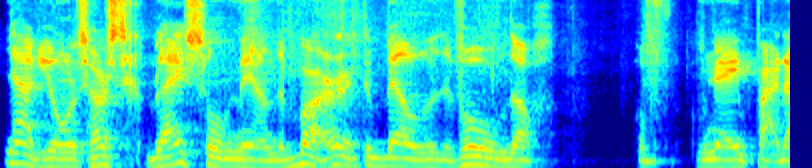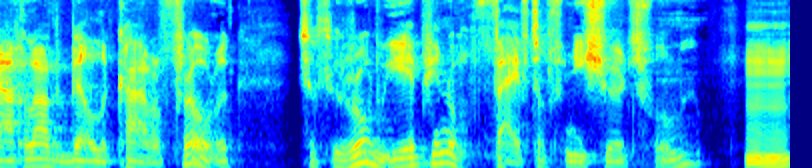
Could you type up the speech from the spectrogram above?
nou, die jongens hartstikke blij, stonden mee aan de bar. En toen belde de volgende dag, of of nee, een paar dagen later belde Karel Vrolijk. Zegt hij, Robbie, heb je nog 50 van die shirts voor me? Mhm.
